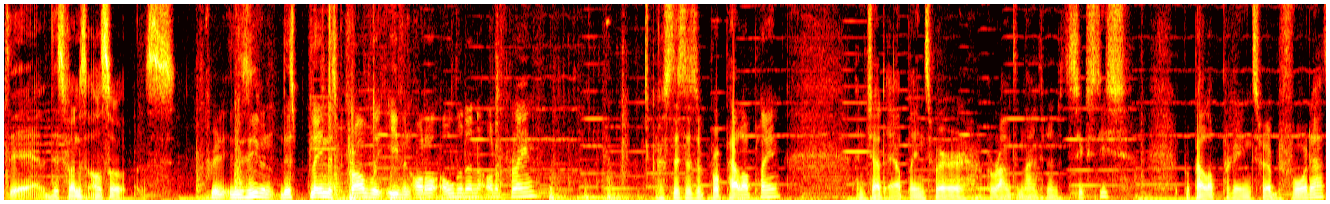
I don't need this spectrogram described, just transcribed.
This one is also pretty. This even this plane is probably even older, older than the other plane because this is a propeller plane, and jet airplanes were around the 1960s. Propeller planes were before that.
